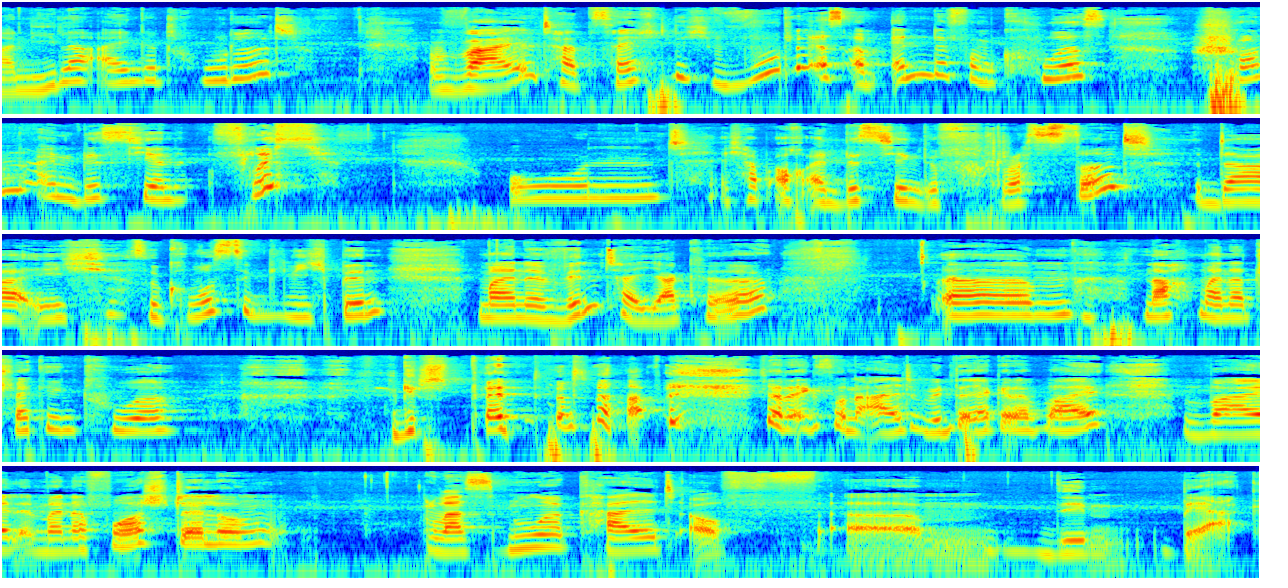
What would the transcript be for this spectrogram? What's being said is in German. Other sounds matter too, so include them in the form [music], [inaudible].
Manila eingetrudelt, weil tatsächlich wurde es am Ende vom Kurs schon ein bisschen frisch. Und ich habe auch ein bisschen gefröstelt, da ich so großzügig wie ich bin, meine Winterjacke ähm, nach meiner Trekking-Tour [laughs] gespendet habe. Ich hatte extra eine alte Winterjacke dabei, weil in meiner Vorstellung war es nur kalt auf ähm, dem Berg.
